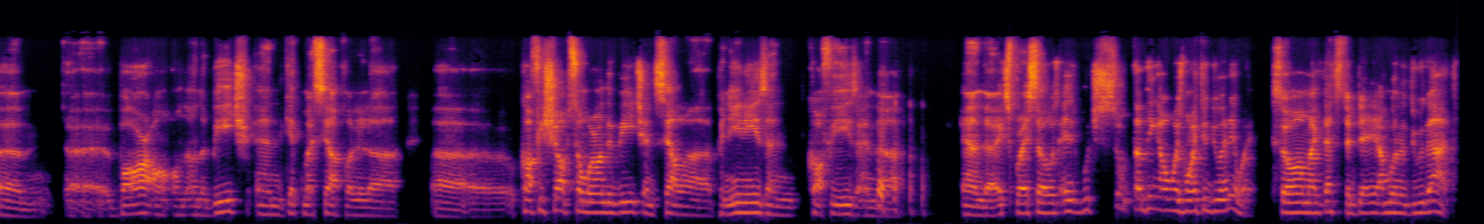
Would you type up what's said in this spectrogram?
um, uh, bar on, on, the beach and get myself a little uh, uh, coffee shop somewhere on the beach and sell uh, paninis and coffees and uh, and uh, espressos, and which is something I always wanted to do anyway. So I'm like, that's the day I'm going to do that.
